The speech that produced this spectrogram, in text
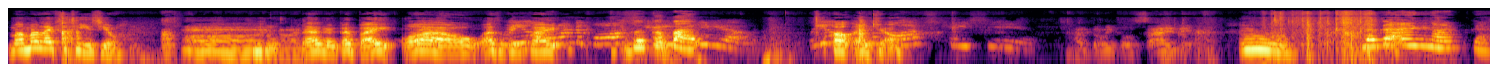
Mama likes to tease you. Oh, That's a good bite. Wow, that's a big bite. Good about. Oh, thank you. I have to wait till Saturday. Mm. Look at a napkin.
